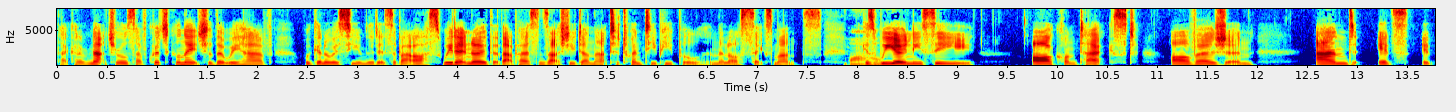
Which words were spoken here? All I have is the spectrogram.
that kind of natural self-critical nature that we have, we're going to assume that it's about us. We don't know that that person's actually done that to 20 people in the last six months because we only see our context, our version. And it's it,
